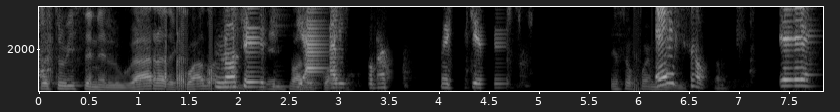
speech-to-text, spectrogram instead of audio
¿Tú estuviste en el lugar adecuado? No sé si algo más me quiere... Eso fue muy Eso. Eh,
